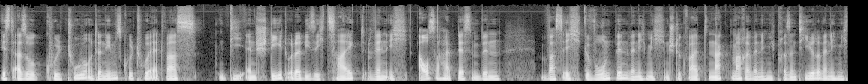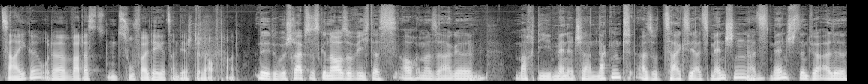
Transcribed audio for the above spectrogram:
Ist also Kultur, Unternehmenskultur etwas, die entsteht oder die sich zeigt, wenn ich außerhalb dessen bin, was ich gewohnt bin, wenn ich mich ein Stück weit nackt mache, wenn ich mich präsentiere, wenn ich mich zeige? Oder war das ein Zufall, der jetzt an der Stelle auftrat? Nee, du beschreibst es genauso, wie ich das auch immer sage. Mhm. Mach die Manager nackend, also zeig sie als Menschen. Mhm. Als Mensch sind wir alle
